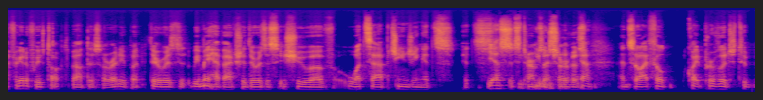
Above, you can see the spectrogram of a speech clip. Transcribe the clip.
I forget if we've talked about this already, but there was we may have actually there was this issue of WhatsApp changing its its yes, its terms of service, yeah. and so I felt quite privileged to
